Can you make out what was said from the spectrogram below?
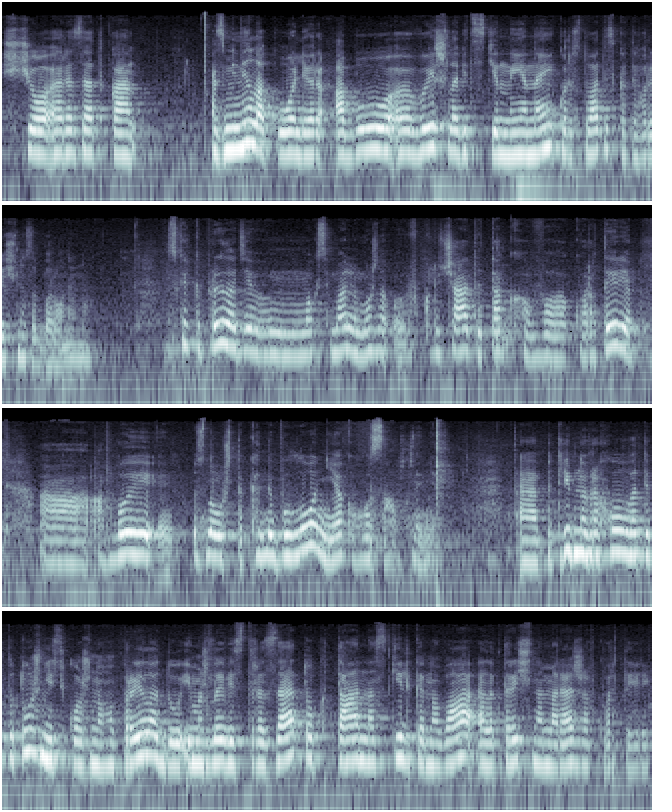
що розетка змінила колір або е, вийшла від стіни, нею користуватись категорично заборонено. Скільки приладів максимально можна включати так в квартирі, аби знову ж таки не було ніякого замкнення? Е, Потрібно враховувати потужність кожного приладу і можливість розеток та наскільки нова електрична мережа в квартирі.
